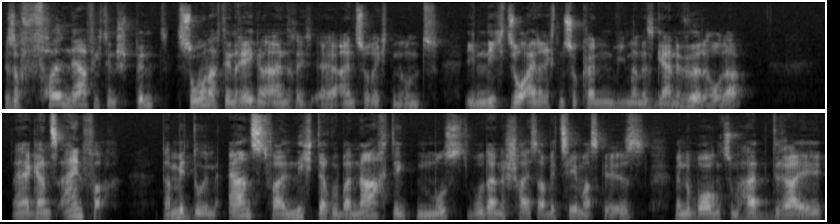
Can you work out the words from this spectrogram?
Ist doch voll nervig, den Spind so nach den Regeln äh, einzurichten und ihn nicht so einrichten zu können, wie man es gerne würde, oder? Naja, ganz einfach. Damit du im Ernstfall nicht darüber nachdenken musst, wo deine scheiß ABC-Maske ist, wenn du morgen zum halb drei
